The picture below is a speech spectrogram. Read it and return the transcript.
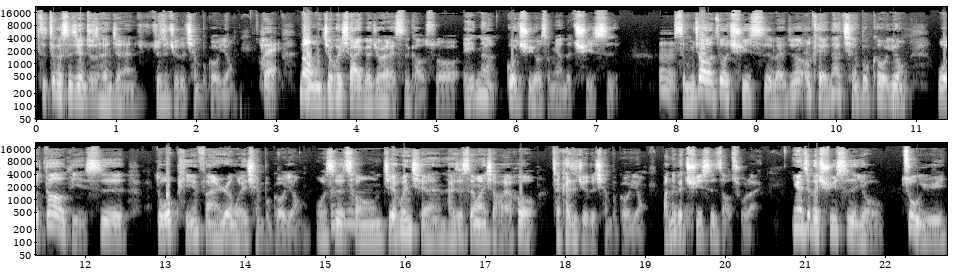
这这个事件就是很简单，就是觉得钱不够用。好对，那我们就会下一个就会来思考说，哎，那过去有什么样的趋势？嗯什么叫做趋势嘞？就是 OK，那钱不够用，我到底是多频繁认为钱不够用？我是从结婚前还是生完小孩后才开始觉得钱不够用？把那个嗯趋势找出来，因为这个趋势有助于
